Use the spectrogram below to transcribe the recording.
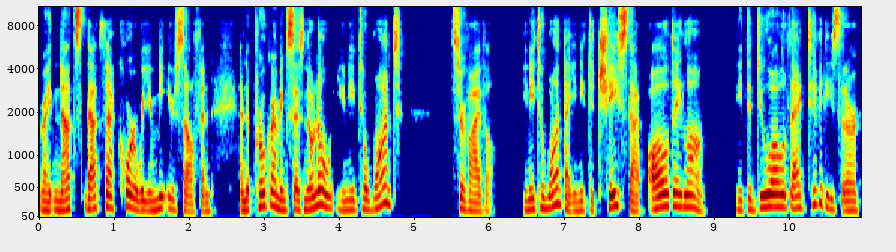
right and that's that's that core where you meet yourself and and the programming says no no you need to want survival you need to want that. You need to chase that all day long. You need to do all of the activities that are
